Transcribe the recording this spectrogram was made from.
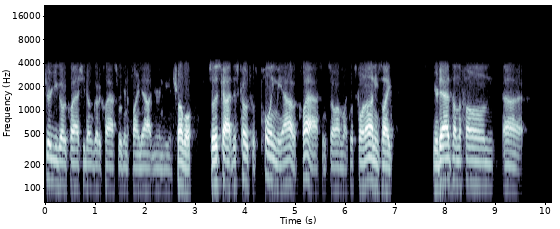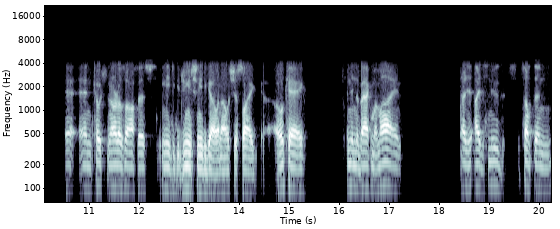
sure you go to class. You don't go to class, we're going to find out, and you're going to be in trouble. So this guy, this coach was pulling me out of class, and so I'm like, "What's going on?" He's like, "Your dad's on the phone, uh, and Coach DiNardo's office. You need to, you just need to go." And I was just like, "Okay." And in the back of my mind, I, I just knew that something,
